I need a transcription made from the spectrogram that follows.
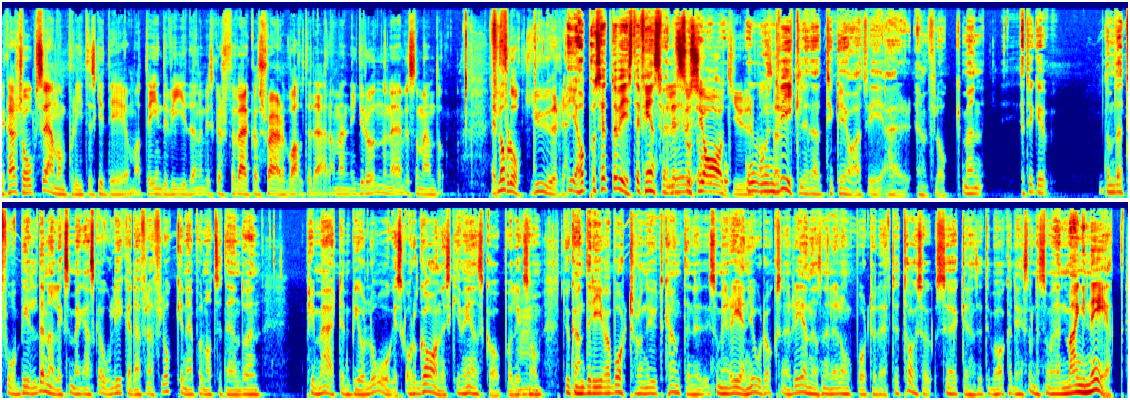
det kanske också är någon politisk idé om att det är individen vi ska förverka oss själva och allt det där. Men i grunden är vi som ändå ett Flock, flockdjur. Ja, på sätt och vis. Det finns väl Eller ett socialt djur. Oundvikligt tycker jag att vi är en flock. Men jag tycker de där två bilderna liksom är ganska olika därför att flocken är på något sätt ändå en primärt en biologisk, organisk gemenskap. Och liksom, mm. Du kan driva bort från utkanten, som en renjord också. En ren som är långt borta, efter ett tag så söker den sig tillbaka. Det är som en magnet.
